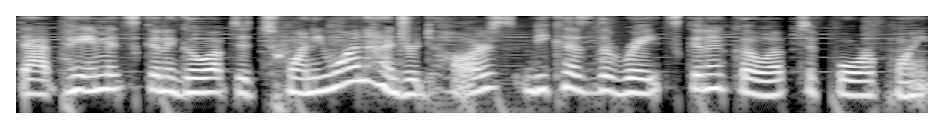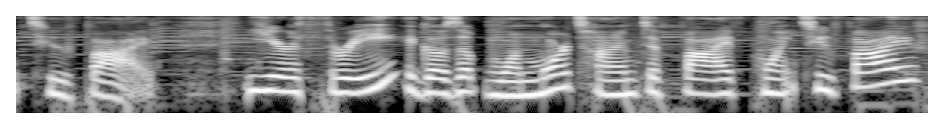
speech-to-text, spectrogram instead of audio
that payment's going to go up to $2,100 because the rate's going to go up to 4.25. Year three, it goes up one more time to 5.25.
